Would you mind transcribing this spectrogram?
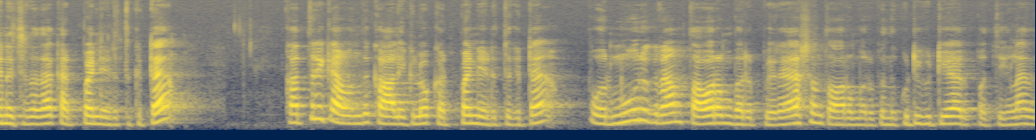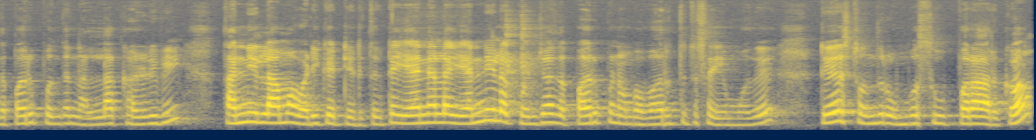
சின்ன சின்னதாக கட் பண்ணி எடுத்துக்கிட்டேன். கத்திரிக்காய் வந்து காலு கிலோ கட் பண்ணி எடுத்துக்கிட்டேன். ஒரு நூறு கிராம் துவரம் பருப்பு ரேஷன் துவரம் பருப்பு இந்த குட்டி குட்டியாக இருக்குது பார்த்திங்களா இந்த பருப்பு வந்து நல்லா கழுவி தண்ணி இல்லாமல் வடிகட்டி எடுத்துக்கிட்டேன் எண்ணெயில் எண்ணெயில் கொஞ்சம் அந்த பருப்பு நம்ம வறுத்துட்டு செய்யும் போது டேஸ்ட் வந்து ரொம்ப சூப்பராக இருக்கும்.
